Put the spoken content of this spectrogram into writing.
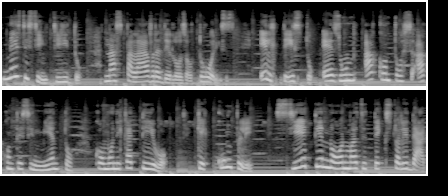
Neste sentido, nas palavras de los autores, el texto es un acontecimiento comunicativo que cumple siete normas de textualidad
